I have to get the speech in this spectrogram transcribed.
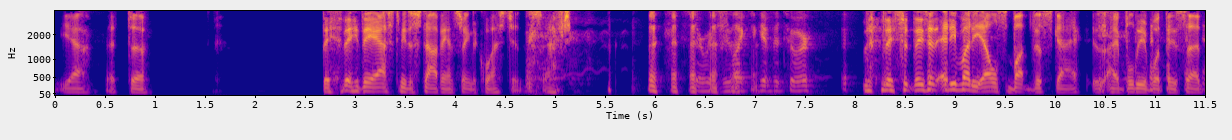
yeah that uh they, they they asked me to stop answering the questions after Sir, would you like to give the tour? they said they said anybody else but this guy is i believe what they said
